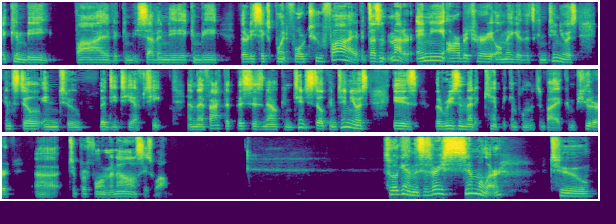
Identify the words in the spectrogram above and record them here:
It can be 5, it can be 70, it can be 36.425. It doesn't matter. Any arbitrary omega that's continuous can still into the DTFT. And the fact that this is now continu still continuous is the reason that it can't be implemented by a computer uh, to perform analysis well. So again, this is very similar to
